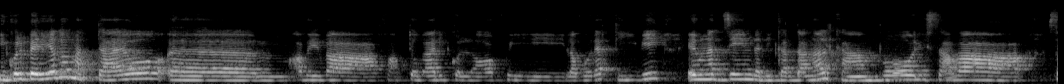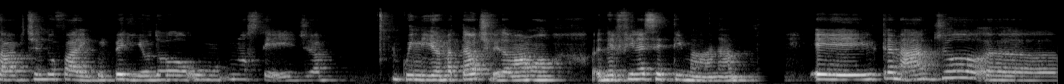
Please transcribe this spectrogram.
In quel periodo Matteo ehm, aveva fatto vari colloqui lavorativi e un'azienda di Cardano al Campo gli stava, stava facendo fare in quel periodo un, uno stage. Quindi io e Matteo ci vedevamo nel fine settimana e il 3 maggio eh,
